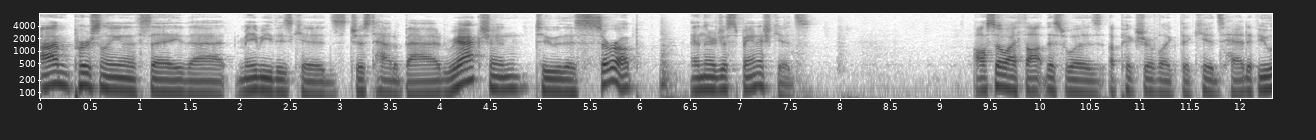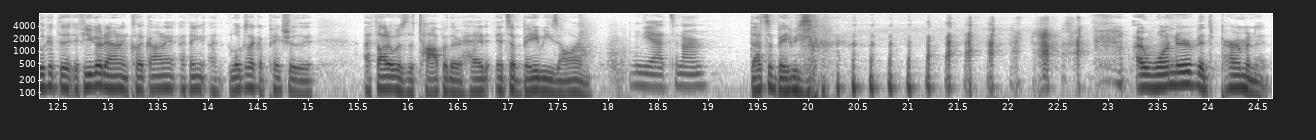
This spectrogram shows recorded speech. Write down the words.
I'm personally going to say that maybe these kids just had a bad reaction to this syrup and they're just Spanish kids. Also, I thought this was a picture of like the kid's head. If you look at the, if you go down and click on it, I think it looks like a picture of the. I thought it was the top of their head. It's a baby's arm. Yeah, it's an arm. That's a baby's. I wonder if it's permanent.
